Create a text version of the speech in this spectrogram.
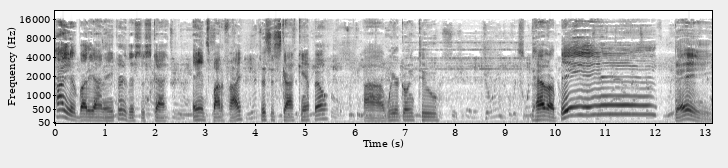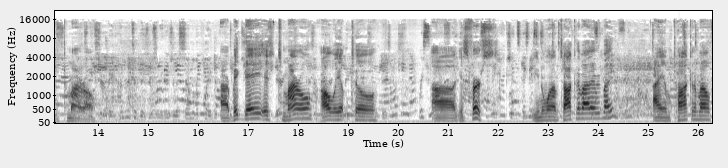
Hi, everybody on Anchor. This is Scott and Spotify. This is Scott Campbell. Uh, we are going to have our big day tomorrow. Our big day is tomorrow, all the way up until uh, August 1st. You know what I'm talking about, everybody? I am talking about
